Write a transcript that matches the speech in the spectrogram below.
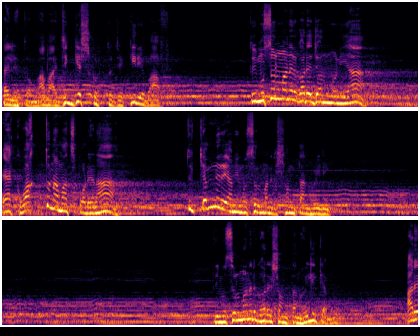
তাহলে তো বাবা জিজ্ঞেস করতো যে, কিরে বাপ তুই মুসলমানের ঘরে জন্ম নিয়া, এক ওয়াক্ত নামাজ পড়ে না, তুই কেমনে রে আমি মুসলমানের সন্তান হইলি? তুই মুসলমানের ঘরে সন্তান হইলি কেমন? আরে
